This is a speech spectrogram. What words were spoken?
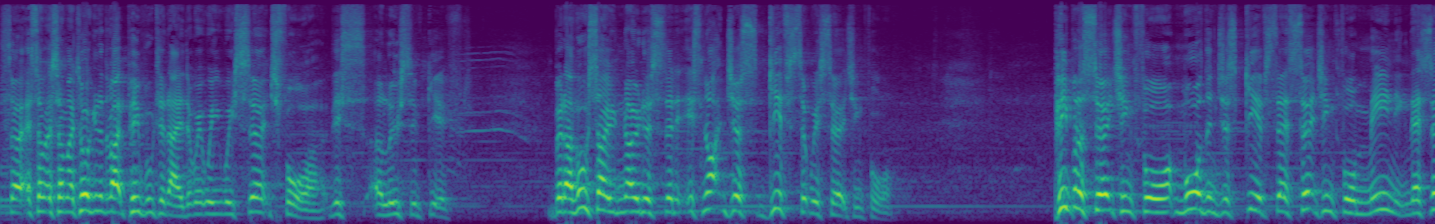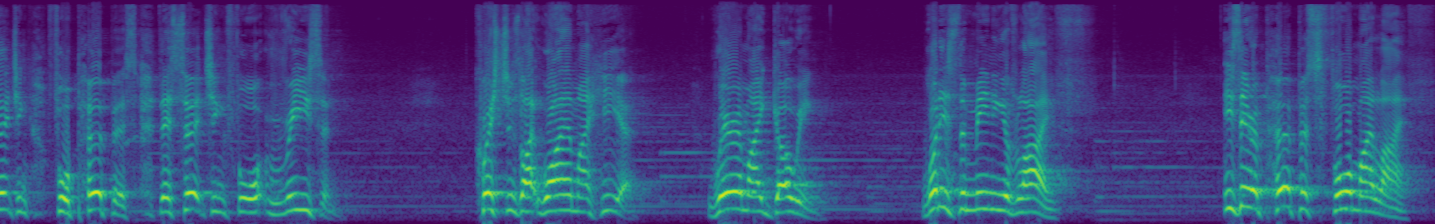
So, so, so am I talking to the right people today that we, we, we search for this elusive gift? But I've also noticed that it's not just gifts that we're searching for. People are searching for more than just gifts, they're searching for meaning, they're searching for purpose, they're searching for reason. Questions like why am I here? Where am I going? What is the meaning of life? Is there a purpose for my life?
